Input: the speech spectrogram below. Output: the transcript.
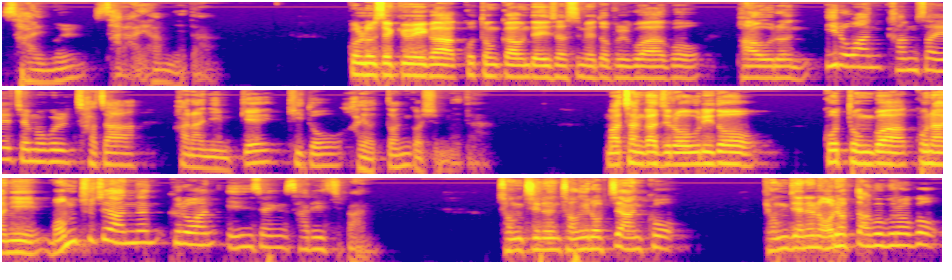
삶을 살아야 합니다. 골로새 교회가 고통 가운데 있었음에도 불구하고 바울은 이러한 감사의 제목을 찾아 하나님께 기도하였던 것입니다. 마찬가지로 우리도 고통과 고난이 멈추지 않는 그러한 인생살이 집안. 정치는 정의롭지 않고 경제는 어렵다고 그러고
